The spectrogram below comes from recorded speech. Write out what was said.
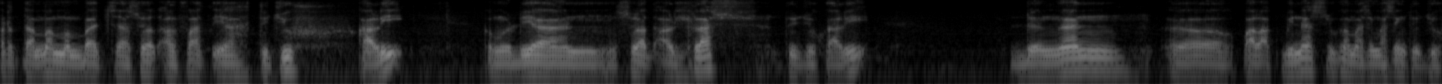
pertama membaca surat Al-Fatihah tujuh kali, kemudian surat Al-Ikhlas tujuh kali, dengan uh, palak binas juga masing-masing tujuh.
